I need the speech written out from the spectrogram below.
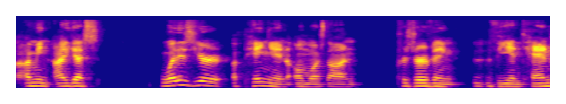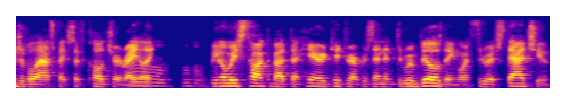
i mean i guess what is your opinion almost on preserving the intangible aspects of culture right? Mm-hmm. like we always talk about the heritage represented through a building or through a statue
